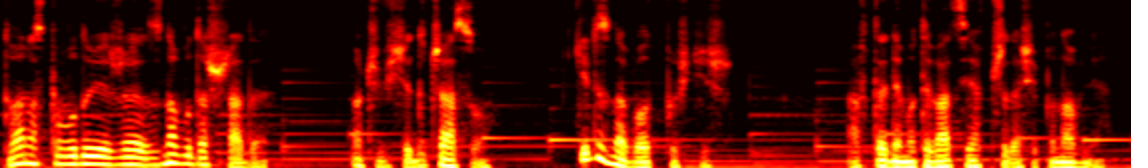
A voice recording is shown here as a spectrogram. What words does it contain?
to ona spowoduje, że znowu dasz radę. Oczywiście do czasu. Kiedy znowu odpuścisz? A wtedy motywacja przyda się ponownie.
